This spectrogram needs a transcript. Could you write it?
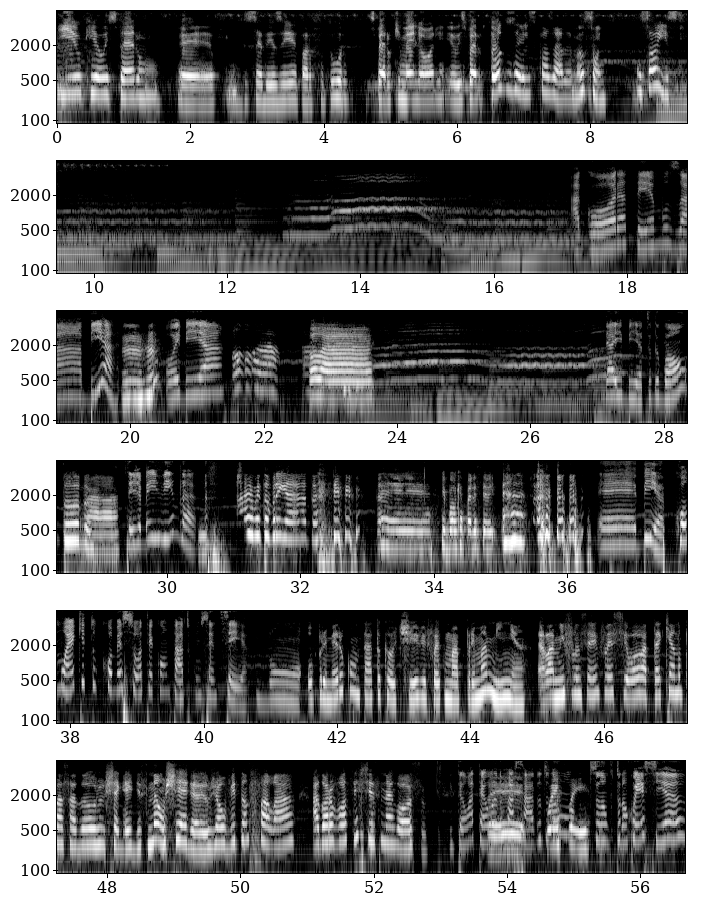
E o que eu espero é, do CDZ para o futuro Espero que melhore. Eu espero todos eles casados. É meu sonho. É só isso. Agora temos a Bia. Uhum. Oi, Bia. Olá. Olá. E aí, Bia, tudo bom? Tudo. Olá. Seja bem-vinda. Ai, muito obrigada. É, que bom que apareceu aí. É, Bia, como é que tu começou a ter contato com Senseiya? Bom, o primeiro contato que eu tive foi com uma prima minha. Ela me influenciou, influenciou até que ano passado eu cheguei e disse: Não, chega, eu já ouvi tanto falar, agora eu vou assistir esse negócio. Então, até o É, ano passado, tu não, tu, não, tu não conhecia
